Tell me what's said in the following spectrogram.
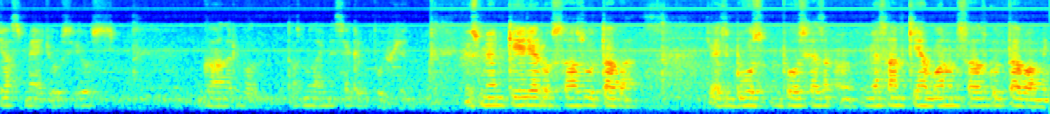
just measures use Ganerbal, tas nozīmē second position. Jūs mēnu kērieru uz sāzūtāvā. کیٛازِ بہٕ اوسُس بہٕ اوسُس یَژھان یَژھان کینٛہہ بَنُن سُہ حظ گوٚو تباہ وٕنۍ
